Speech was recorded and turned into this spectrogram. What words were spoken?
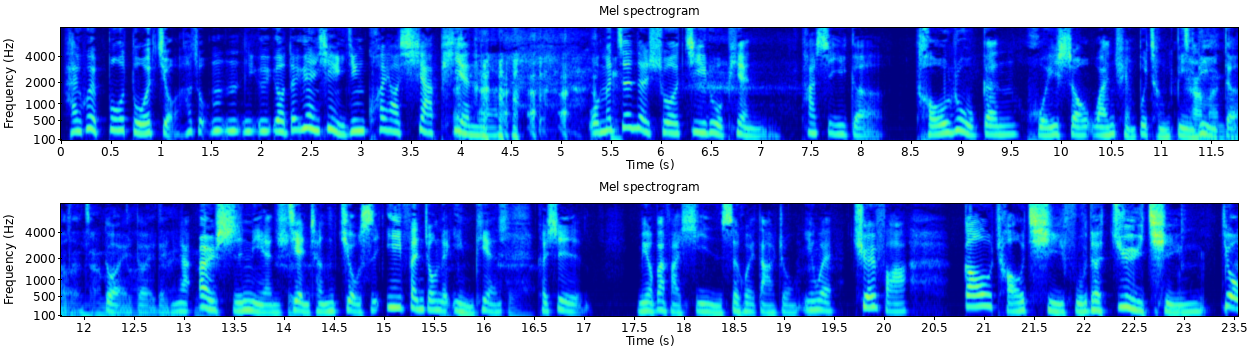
还会播多久？他说：“嗯嗯，有的院线已经快要下片了。”我们真的说纪录片，它是一个。投入跟回收完全不成比例的，对对对，你看二十年剪成九十一分钟的影片，可是没有办法吸引社会大众，因为缺乏高潮起伏的剧情，就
